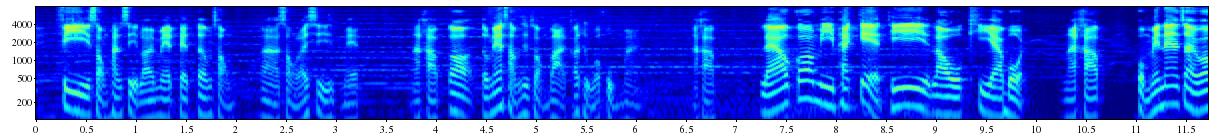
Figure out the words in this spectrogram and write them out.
ชรฟรี 2,400 เมตร เพชรเติม2อ่า240 เมตรนะครับ ก็ตรงเนี้ย32 บาทก็ถือว่าคุ้มมากนะครับ แล้วก็มีแพ็กเกจที่เราเคลียร์บทนะครับ ผมไม่แน่ใจว่า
